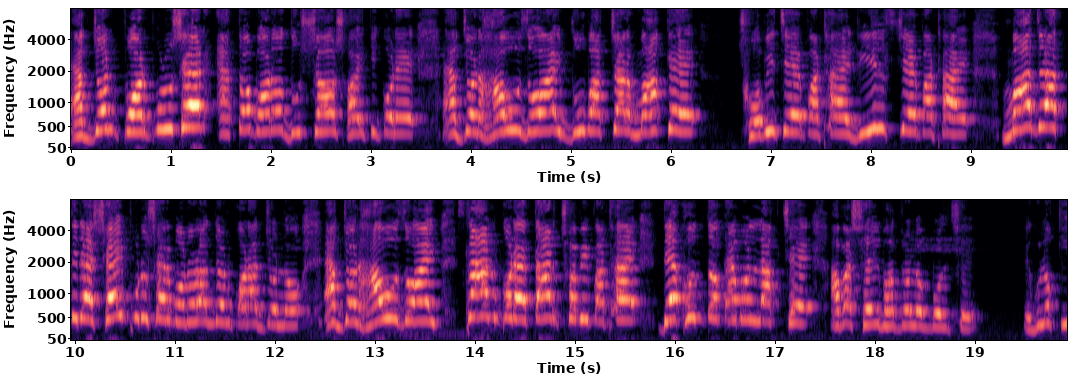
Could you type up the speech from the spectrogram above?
একজন পরপুরুষের এত বড় দুঃসাহস হয় কি করে? একজন হাউস ওয়াইফ দু বাচ্চার মাকে ছবি চেয়ে পাঠায় রিলস চেয়ে পাঠায়, মাঝরাত্রিরে সেই পুরুষের মনোরঞ্জন করার জন্য একজন হাউস ওয়াইফ স্নান করে তার ছবি পাঠায়। দেখুন তো কেমন লাগছে। আবার সেই ভদ্রলোক বলছে, এগুলো কি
